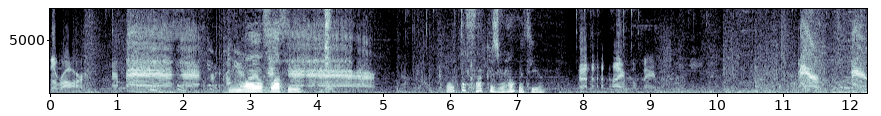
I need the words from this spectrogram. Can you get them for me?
The roar. Meanwhile, Fluffy. What the fuck is wrong with you? I'm a bear. Bear! Bear!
